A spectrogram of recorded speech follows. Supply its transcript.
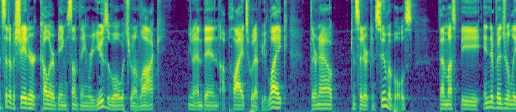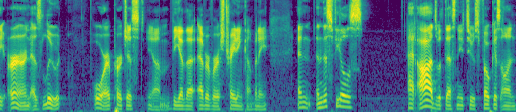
Instead of a shader color being something reusable, which you unlock, you know, and then apply to whatever you like, they're now considered consumables that must be individually earned as loot or purchased via the Eververse trading company. And and this feels at odds with Destiny 2's focus on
